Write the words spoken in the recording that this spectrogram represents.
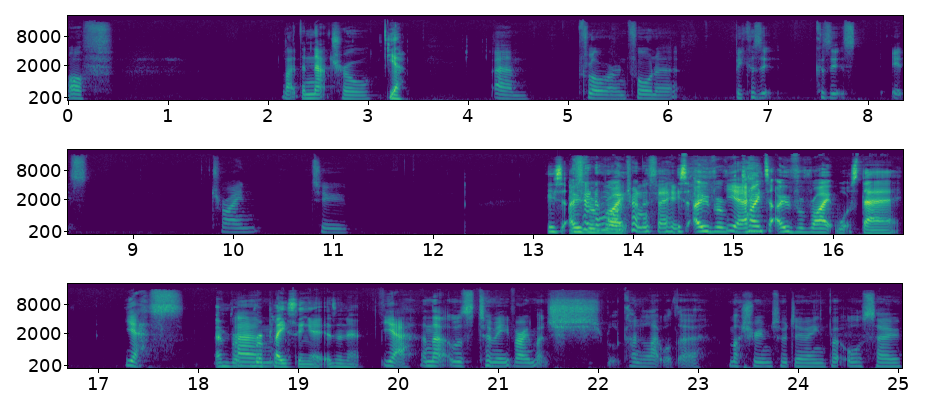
off like the natural Yeah. um, flora and fauna because it because it's it's trying to Is I don't know what I'm overwrite. trying to say. It's over Yeah. trying to overwrite what's there Yes, and re- Um, replacing it, isn't it? yeah, and that was to me very much kind of like what the mushrooms were doing, but also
